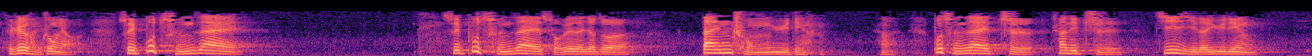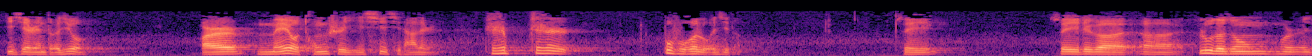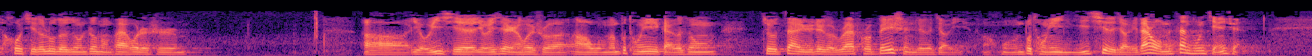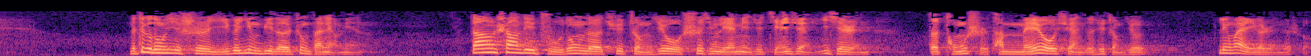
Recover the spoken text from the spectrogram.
所以这个很重要。所以不存在，所以不存在所谓的叫做单重预定啊，不存在指上帝只积极的预定一些人得救，而没有同时遗弃其他的人。这是这是。不符合逻辑的，所以，所以这个呃，路德宗或者后期的路德宗正统派，或者是啊，有一些有一些人会说啊，我们不同意改革宗，就在于这个 reprobation 这个教义啊，我们不同意遗弃的教义，但是我们赞同拣选。那这个东西是一个硬币的正反两面。当上帝主动的去拯救、施行怜悯、去拣选一些人。的同时，他没有选择去拯救另外一个人的时候，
